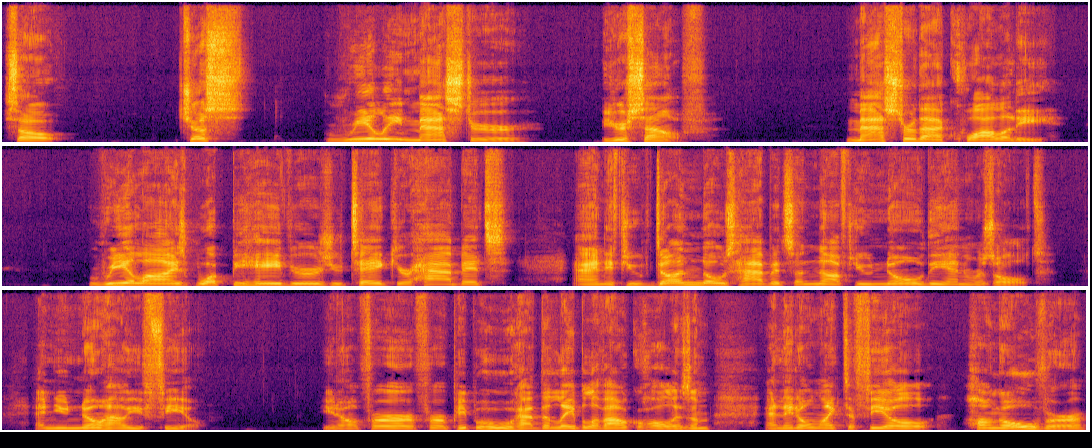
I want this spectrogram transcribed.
So just really master yourself. Master that quality. Realize what behaviors you take, your habits, and if you've done those habits enough, you know the end result and you know how you feel. You know, for for people who have the label of alcoholism and they don't like to feel hungover,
